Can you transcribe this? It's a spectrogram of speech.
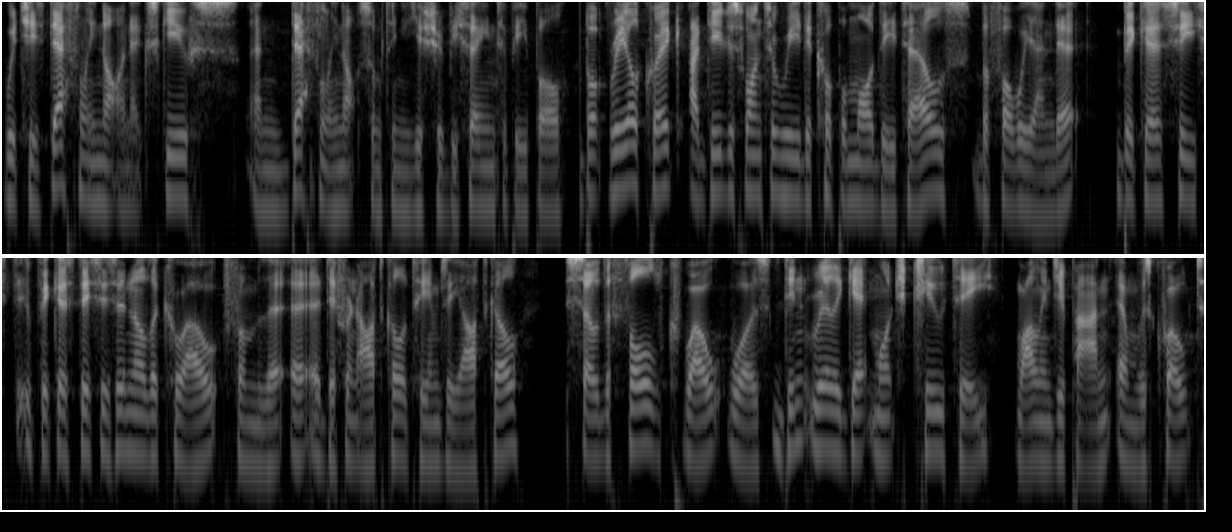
which is definitely not an excuse and definitely not something you should be saying to people. But real quick, I do just want to read a couple more details before we end it. Because he, because this is another quote from the, a, a different article, a TMZ article. So the full quote was didn't really get much cutie while in Japan and was quote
